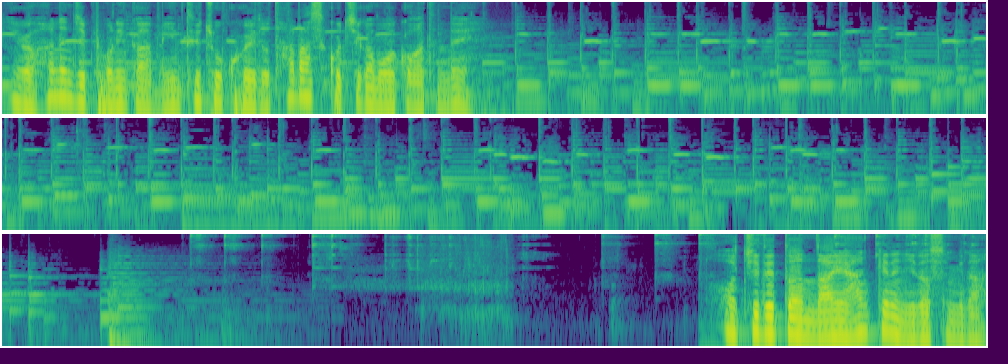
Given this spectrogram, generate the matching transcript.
이거 하는 집 보니까 민트 초코에도 타바스코 찍어 먹을 것 같은데 어찌됐던 나의 한 끼는 이렇습니다.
